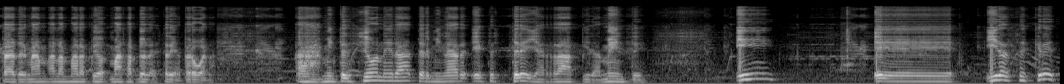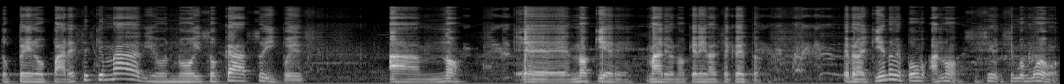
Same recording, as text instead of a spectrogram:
para terminar más, rápido, más rápido la estrella, pero bueno. Ah, mi intención era terminar esta estrella rápidamente. Y eh, ir al secreto, pero parece que Mario no hizo caso y pues no, eh, no quiere, Mario no quiere ir al secreto. Eh, pero aquí no me puedo, ah no, sí, me muevo.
